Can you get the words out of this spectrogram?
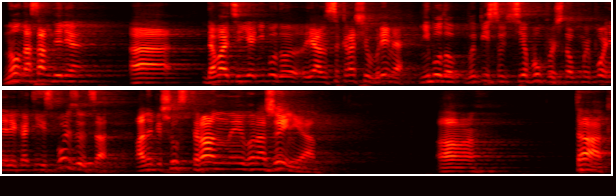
Но на самом деле, а, давайте я не буду, я сокращу время, не буду выписывать все буквы, чтобы мы поняли, какие используются, а напишу странные выражения. А, так,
